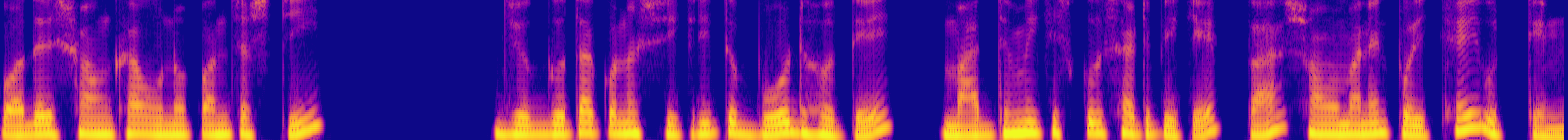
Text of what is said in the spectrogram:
পদের সংখ্যা ঊনপঞ্চাশটি। যোগ্যতা কোনো স্বীকৃত বোর্ড হতে মাধ্যমিক স্কুল সার্টিফিকেট বা সমমানের পরীক্ষায় উত্তীর্ণ।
